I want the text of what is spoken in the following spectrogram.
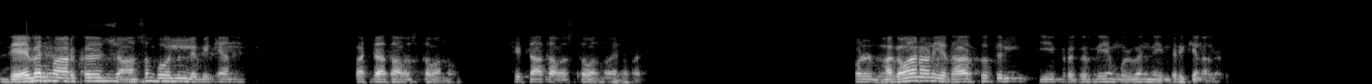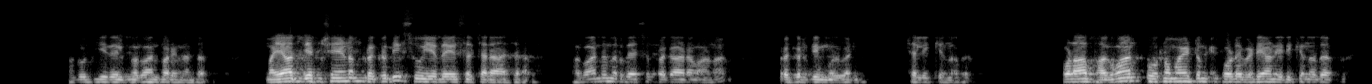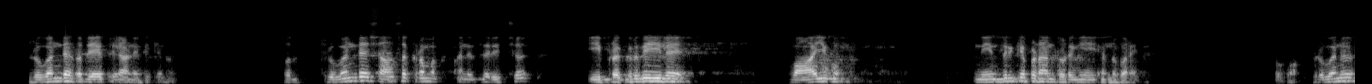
ദേവന്മാർക്ക് ശ്വാസം പോലും ലഭിക്കാൻ പറ്റാത്ത അവസ്ഥ വന്നു. കിട്ടാത്ത അവസ്ഥ വന്നു എന്ന് പറയും. അപ്പോൾ ഭഗവാനാണ് യഥാർത്ഥത്തിൽ ഈ പ്രകൃതിയെ മുഴുവൻ നിയന്ത്രിക്കുന്നത്. ഭഗവത്ഗീതയിൽ ഭഗവാൻ പറയുന്നുണ്ട് മയാധ്യക്ഷേണ പ്രകൃതി സൂയതേ ചരാചരം. ഭഗവാന്റെ നിർദ്ദേശപ്രകാരമാണ് പ്രകൃതി മുഴുവൻ ചലിക്കുന്നത്. അപ്പോൾ ആ ഭഗവാൻ പൂർണമായിട്ടും ഇപ്പോൾ എവിടെയാണ് ഇരിക്കുന്നത്? ധ്രുവന്റെ ഹൃദയത്തിലാണ് ഇരിക്കുന്നത്. ധ്രുവന്റെ ശ്വാസക്രമം അനുസരിച്ച് ഈ പ്രകൃതിയിലെ വായുവും നിയന്ത്രിക്കപ്പെടാൻ തുടങ്ങി എന്ന് പറയും. ധ്രുവന്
